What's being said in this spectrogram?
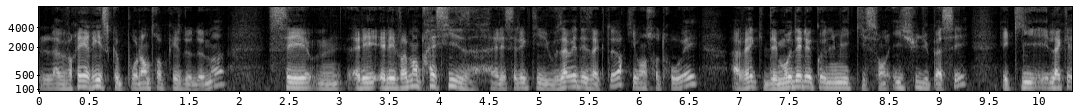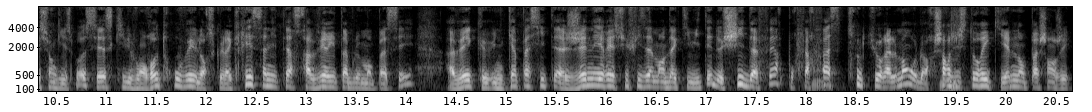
le vrai risque pour l'entreprise de demain, c'est, hum, elle, est, elle est vraiment précise, elle est sélective. Vous avez des acteurs qui vont se retrouver avec des modèles économiques qui sont issus du passé et qui, la question qui se pose, c'est est-ce qu'ils vont retrouver, lorsque la crise sanitaire sera véritablement passée, avec une capacité à générer suffisamment d'activités, de chiffre d'affaires pour faire face structurellement aux leurs charges historiques qui, elles, n'ont pas changé.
